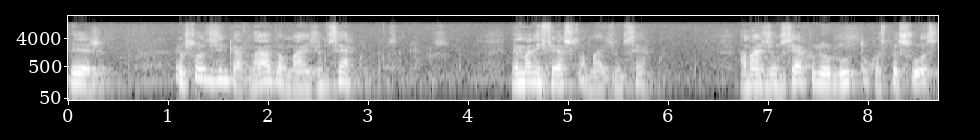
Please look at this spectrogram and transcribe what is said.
Veja, eu sou desencarnado há mais de um século, meus amigos. Me manifesto há mais de um século. Há mais de um século eu luto com as pessoas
